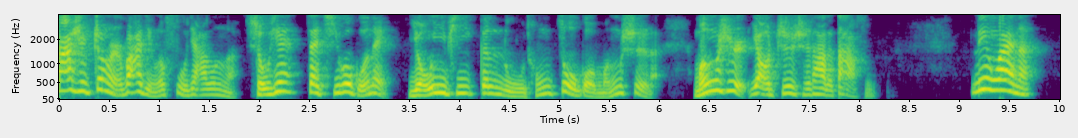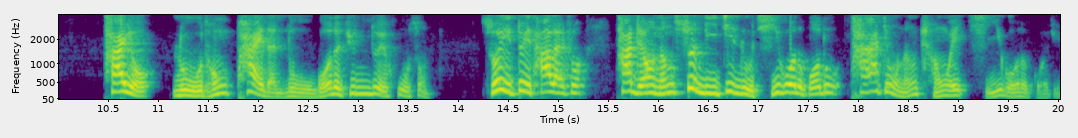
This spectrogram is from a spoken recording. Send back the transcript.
他是正儿八经的富家翁啊！首先，在齐国国内有一批跟鲁同做过盟誓的，盟誓要支持他的大夫。另外呢，他有鲁同派的鲁国的军队护送，所以对他来说，他只要能顺利进入齐国的国都，他就能成为齐国的国君。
